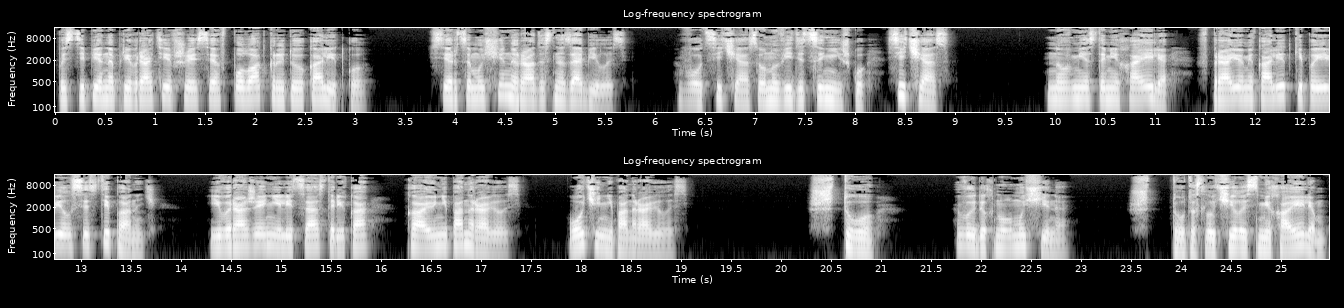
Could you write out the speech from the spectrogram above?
постепенно превратившаяся в полуоткрытую калитку. Сердце мужчины радостно забилось. Вот сейчас он увидит сынишку, сейчас. Но вместо Михаэля в проеме калитки появился Степаныч, и выражение лица старика Каю не понравилось. Очень не понравилось. «Что?» – выдохнул мужчина. «Что-то случилось с Михаэлем?»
